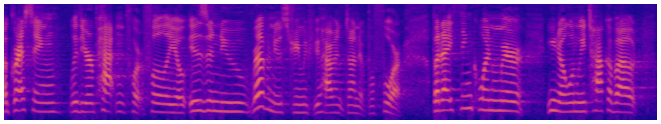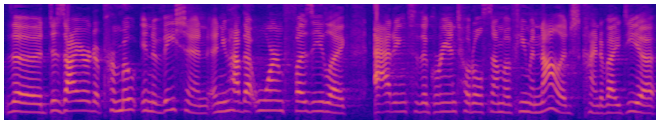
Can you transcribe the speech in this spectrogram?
aggressing with your patent portfolio is a new revenue stream if you haven't done it before. But I think when we're, you know, when we talk about the desire to promote innovation and you have that warm, fuzzy, like adding to the grand total sum of human knowledge kind of idea,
